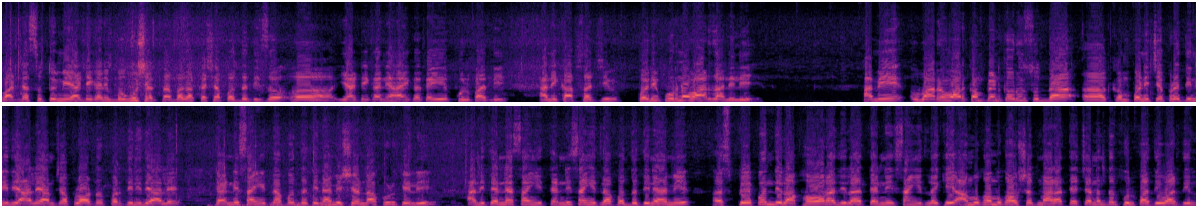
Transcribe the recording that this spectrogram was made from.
वाटल्यास तुम्ही या ठिकाणी बघू शकता. बघा कशा पद्धतीचं या ठिकाणी आहे का काही फुलपाती आणि कापसाची परिपूर्ण वाढ झालेली आहे. आम्ही वारंवार कंप्लेंट करून सुद्धा कंपनीचे प्रतिनिधी आले आमच्या प्लॉटवर प्रतिनिधी आले. त्यांनी सांगितल्या पद्धतीने आम्ही शेंडाखूड केली. आणि त्यांना सांगित त्यांनी सांगितल्या पद्धतीने आम्ही स्प्रे पण दिला फवारा दिला. त्यांनी सांगितलं की अमुक अमुक औषध मारा त्याच्यानंतर फुलपाती वाढतील.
